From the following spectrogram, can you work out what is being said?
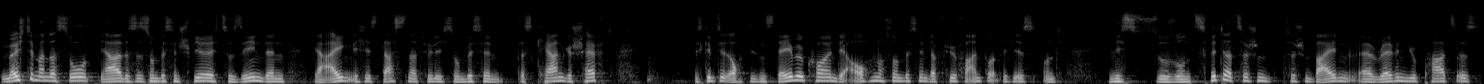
möchte man das so? Ja, das ist so ein bisschen schwierig zu sehen, denn ja, eigentlich ist das natürlich so ein bisschen das Kerngeschäft. Es gibt jetzt auch diesen Stablecoin, der auch noch so ein bisschen dafür verantwortlich ist und nicht so, so ein Twitter zwischen, zwischen beiden äh, Revenue-Parts ist.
